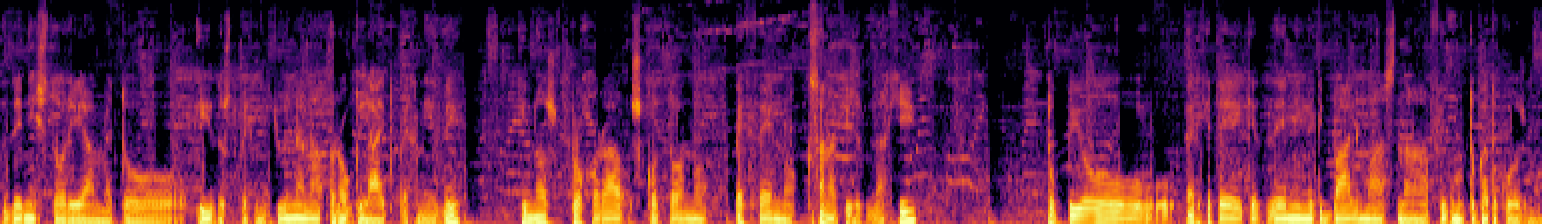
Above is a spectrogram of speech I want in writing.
δεν είναι ιστορία με το είδος του παιχνιδιού, είναι ένα roguelite παιχνίδι. Κοινώς προχωράω, σκοτώνω, πεθαίνω, ξαναρχίζω την αρχή, το οποίο έρχεται και δένει με την πάλη μας να φύγουμε από τον κάτω κόσμο.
